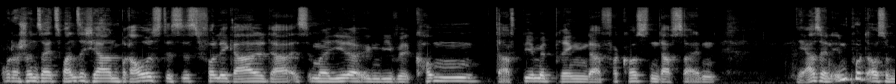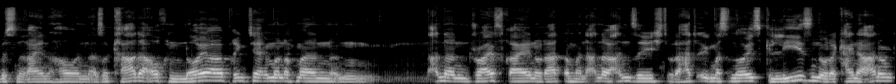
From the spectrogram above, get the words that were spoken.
oder schon seit 20 Jahren braust, das ist voll egal, da ist immer jeder irgendwie willkommen, darf Bier mitbringen, darf verkosten, darf seinen ja, seinen Input auch so ein bisschen reinhauen. Also gerade auch ein neuer bringt ja immer noch mal einen, einen anderen Drive rein oder hat nochmal eine andere Ansicht oder hat irgendwas Neues gelesen oder keine Ahnung,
